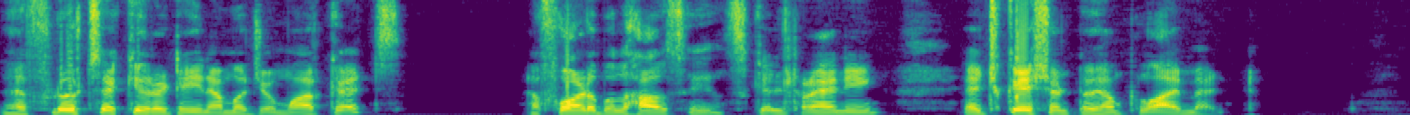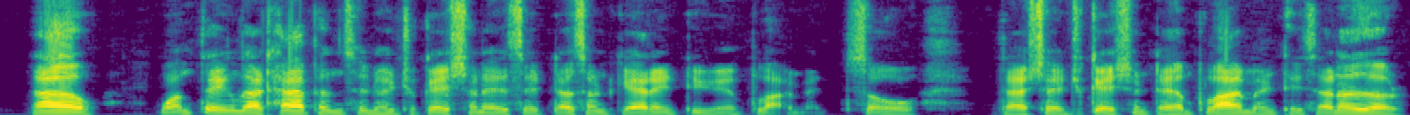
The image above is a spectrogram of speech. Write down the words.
The food security in emerging markets, affordable housing, skill training, education to employment. Now, one thing that happens in education is it doesn't guarantee employment. So, that education to employment is another,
